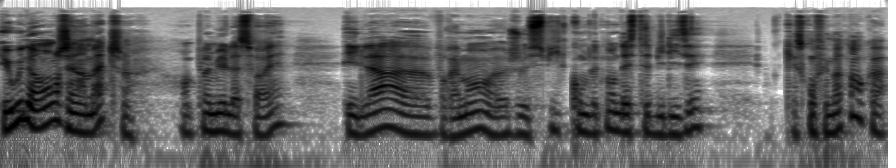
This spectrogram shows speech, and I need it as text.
Et oui, non, j'ai un match en plein milieu de la soirée. Et là, euh, vraiment, euh, je suis complètement déstabilisé. Qu'est-ce qu'on fait maintenant, quoi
